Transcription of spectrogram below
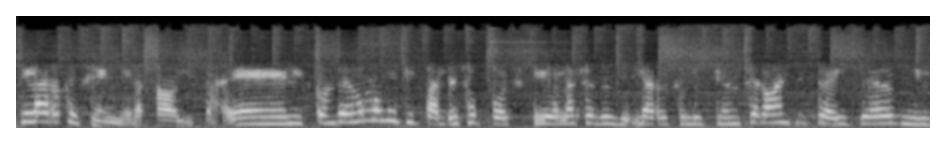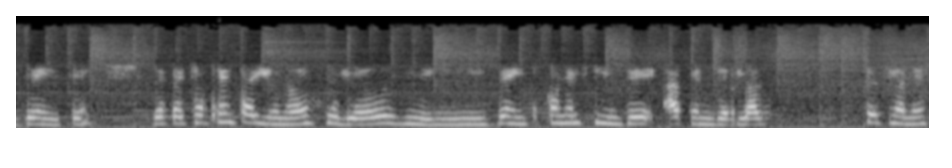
Claro que sí, mira, Paulita. El Consejo Municipal de Sopó pidió la, la, resolución 026 de 2020, de fecha 31 de julio de 2020, con el fin de atender las sesiones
